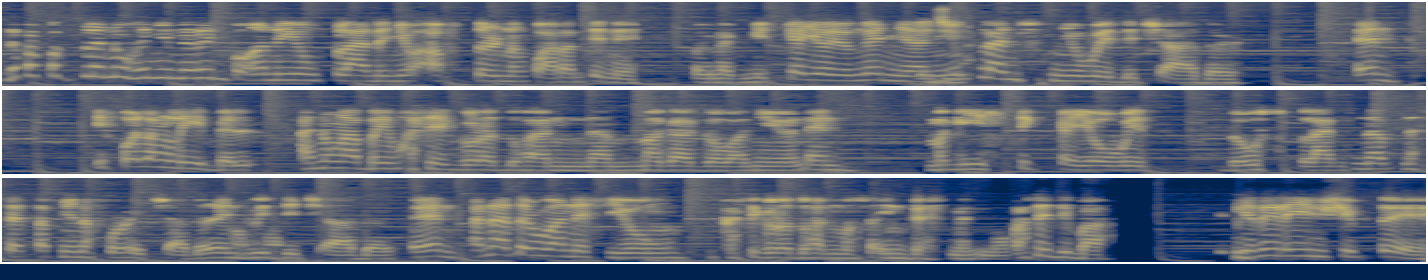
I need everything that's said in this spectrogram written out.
napapagplanuhan nyo na rin kung ano yung plano nyo after ng quarantine eh. Pag nag-meet kayo, yung ganyan, Legit. yung plans nyo with each other. And if walang label, ano nga ba yung kasiguraduhan na magagawa nyo yun and mag stick kayo with those plans na, na set up nyo na for each other and okay. with each other. And another one is yung kasiguraduhan mo sa investment mo. Kasi di ba, relationship to eh.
